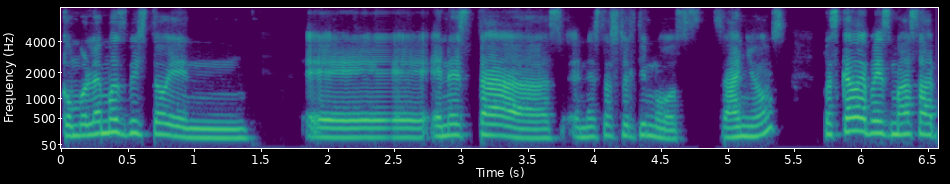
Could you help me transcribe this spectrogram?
como lo hemos visto en, eh, estas, estos últimos años, pues cada vez más ha,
